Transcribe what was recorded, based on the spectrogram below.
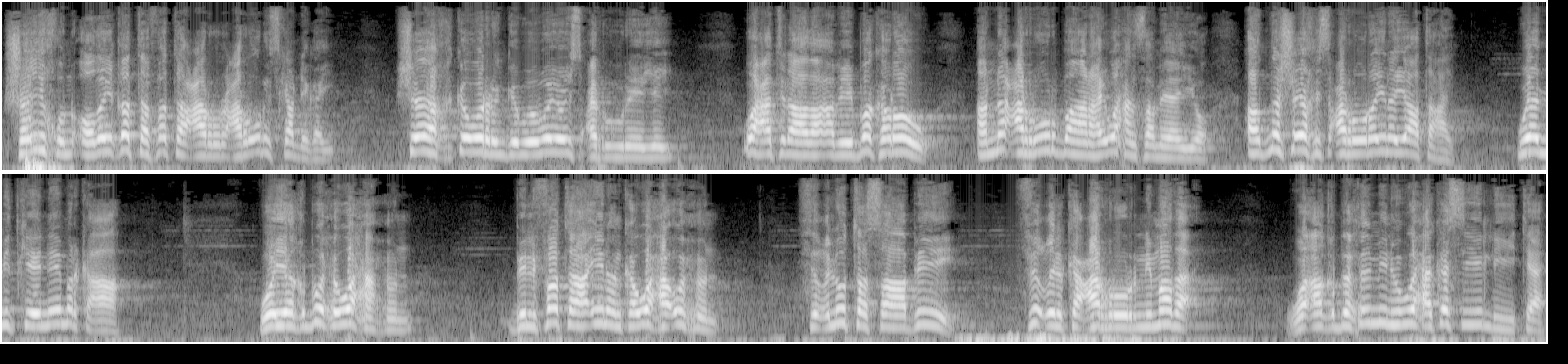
shaykun oday qatafata carruur carruur iska dhigay. Sheekh ka warran gaboobay oo iscaruureeyey waxaad tidhaahdaa abibakarow anna carruur baanahay waxaan sameeyo. Adna sheekh iscarruuraynayaa tahay. Waa midkeennee marka ah. Wayaqbuxu waxa xun. Bilfataa inanka waxa u xun. Ficlu tasaabii ficilka carruurnimada wa aqbaxu minhu waxa ka sii liita.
